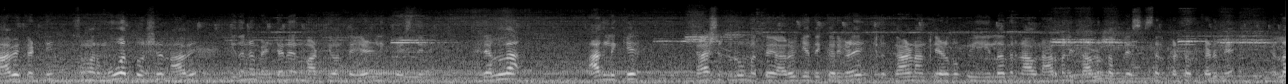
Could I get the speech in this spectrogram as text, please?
ನಾವೇ ಕಟ್ಟಿ ಸುಮಾರು ಮೂವತ್ತು ವರ್ಷ ನಾವೇ ಇದನ್ನು ಮೇಂಟೈನ್ ಮಾಡ್ತೀವಿ ಅಂತ ಹೇಳಲಿಕ್ಕೆ ಬಯಸ್ತೀನಿ. ಇದೆಲ್ಲ ಆಗಲಿಕ್ಕೆ ಶಾಸಕರು ಮತ್ತು ಆರೋಗ್ಯಾಧಿಕಾರಿಗಳೇ ಇದು ಕಾರಣ ಅಂತ ಹೇಳ್ಬೇಕು. ಇಲ್ಲಾಂದ್ರೆ ನಾವು ನಾರ್ಮಲಿ ತಾಲೂಕು ಪ್ಲೇಸಸ್ಸಲ್ಲಿ ಕಟ್ಟೋದು ಕಡಿಮೆ. ಎಲ್ಲ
